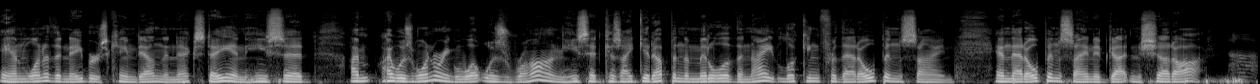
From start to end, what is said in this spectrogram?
And one of the neighbors came down the next day, and he said, "I'm I was wondering what was wrong." He said, "Because I get up in the middle of the night looking for that open sign, and that open sign had gotten shut off." Ah.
